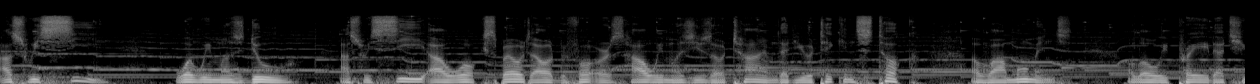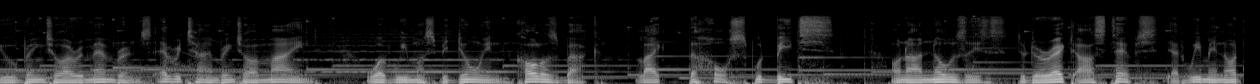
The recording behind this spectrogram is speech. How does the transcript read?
As we see what we must do, as we see our work spelled out before us, how we must use our time, that you are taking stock of our moments. Although we pray that you bring to our remembrance every time, bring to our mind what we must be doing. Call us back like the horse put beats on our noses to direct our steps that we may not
